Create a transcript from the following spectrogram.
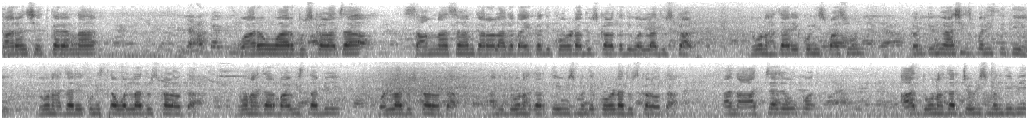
कारण शेतकऱ्यांना वारंवार दुष्काळाचा सामना सहन करावा लागत आहे. कधी कोरडा दुष्काळ कधी वल्ला दुष्काळ. दोन हजार एकोणीसपासून कंटिन्यू अशीच परिस्थिती आहे. दोन हजार एकोणीसला वल्ला दुष्काळ होता. दोन हजार बावीसला बी वल्ला दुष्काळ होता आणि दोन हजार तेवीसमध्ये कोरडा दुष्काळ होता. आणि आजच्या जो उप आज दोन हजार चोवीसमध्ये बी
